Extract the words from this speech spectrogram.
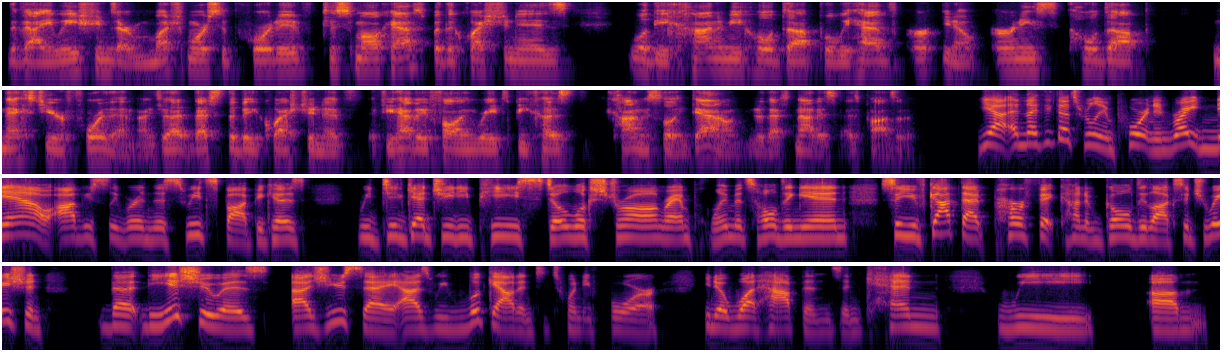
the valuations are much more supportive to small caps. But the question is, will the economy hold up? Will we have you know earnings hold up next year for them? Right? So that, that's the big question. of if you have a falling rates because the economy is slowing down, you know that's not as, as positive. Yeah, and I think that's really important. And right now, obviously, we're in this sweet spot because we did get GDP still looks strong, right? Employment's holding in. So you've got that perfect kind of Goldilocks situation the the issue is as you say as we look out into 24 you know what happens and can we um,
